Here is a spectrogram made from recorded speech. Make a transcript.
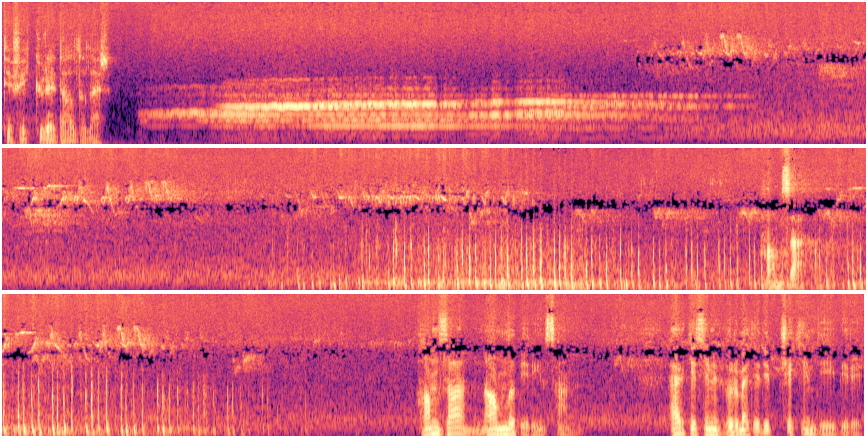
tefekküre daldılar. Hamza Hamza namlı bir insan. Herkesin hürmet edip çekindiği biri.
